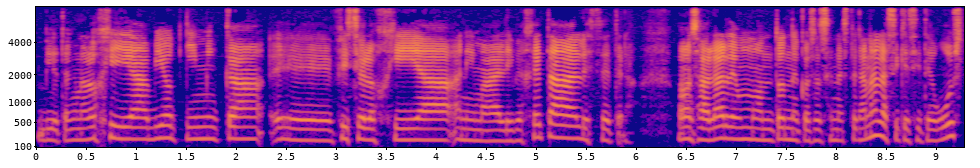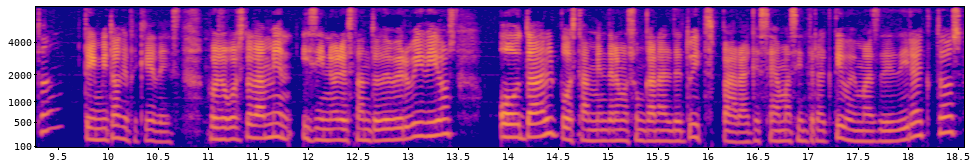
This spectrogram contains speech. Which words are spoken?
biotecnología, bioquímica, eh, fisiología animal y vegetal, etcétera. Vamos a hablar de un montón de cosas en este canal, así que si te gusta, te invito a que te quedes. Por supuesto también, y si no eres tanto de ver vídeos, o tal, pues también tenemos un canal de Twitch para que sea más interactivo y más de directos.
